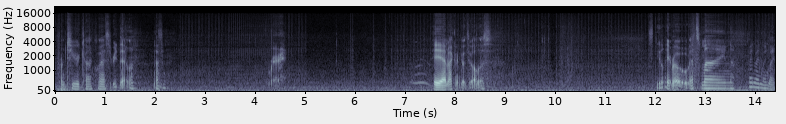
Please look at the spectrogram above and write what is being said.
Frontier Conquest, read that one. Nothing? Yeah, I'm not going to go through all this. Steel arrow, that's mine. Mine, mine, mine, mine.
